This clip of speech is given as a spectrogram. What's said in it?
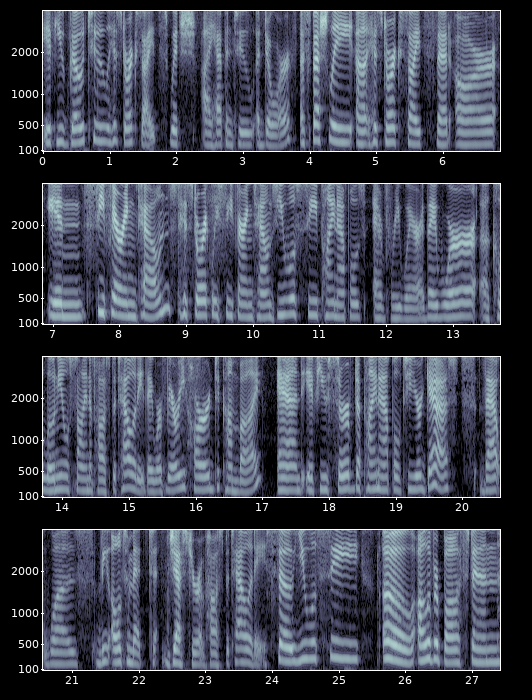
if you go to historic sites, which I happen to adore, especially uh, historic sites that are in seafaring towns, historically seafaring towns, you will see pineapples everywhere. They were a colonial sign of hospitality. They were very hard to come by. And if you served a pineapple to your guests, that was the ultimate gesture of hospitality. So you will see Oh, all over Boston,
